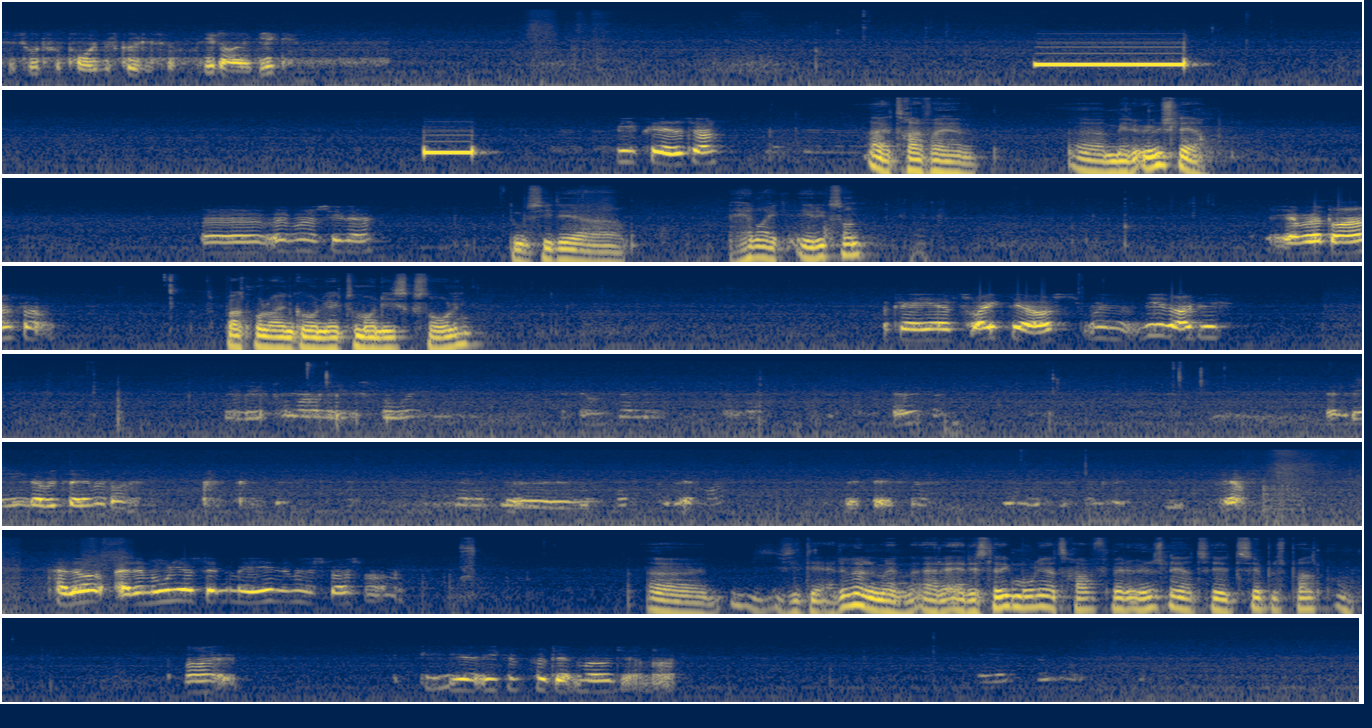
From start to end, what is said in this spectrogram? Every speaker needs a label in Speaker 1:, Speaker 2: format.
Speaker 1: til Institut for Strålebeskyttelse. Et øjeblik.
Speaker 2: Vibeke Elton.
Speaker 3: Og jeg træffer jeg øh, Mette Ønslager.
Speaker 2: Øh, hvad må jeg sige der?
Speaker 3: Du må sige, det er Henrik Eriksson.
Speaker 2: Jeg vil dreje sig om.
Speaker 3: Spørgsmål angående elektromagnetisk stråling.
Speaker 2: Okay, jeg tror ikke, det er os, men lige et øjeblik. Elektromagnetisk stråling. Ja, det er en, der vil tale med dig. øh, ja. Det er. Ja. Hallo, er det muligt at sende en mail med et spørgsmål?
Speaker 3: Øh, det er det vel, men er det, er det slet ikke muligt at træffe Mette Ønslager til et simpelt spørgsmål?
Speaker 2: Nej. Ikke, ikke på den måde der, nej.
